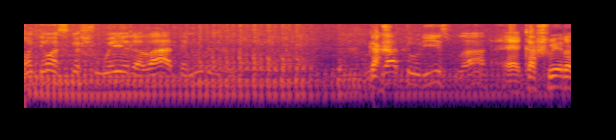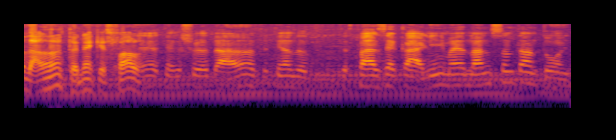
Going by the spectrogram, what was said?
Onde tem umas cachoeiras lá, tem muita. Cacho- Lugar turístico lá. É Cachoeira da Anta, né, que eles falam. É, tem a cachoeira da Anta, tem a faz Zé Carlinhos, mas é lá no Santo Antônio.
